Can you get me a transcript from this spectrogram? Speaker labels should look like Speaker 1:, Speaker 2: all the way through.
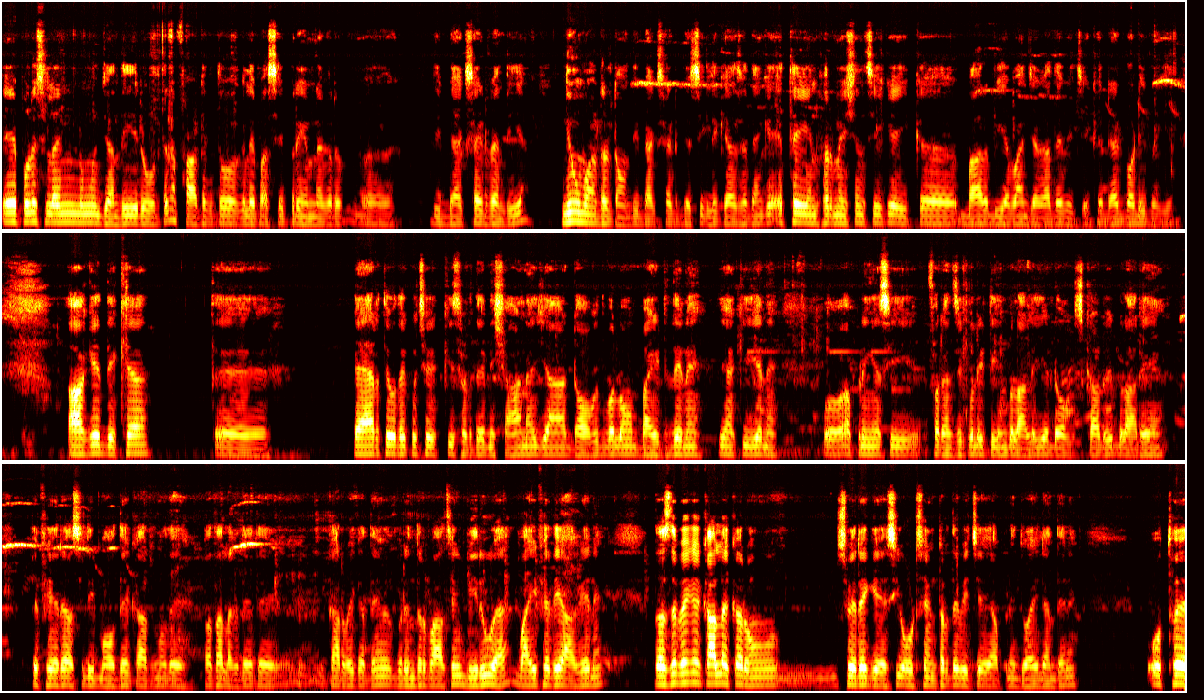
Speaker 1: ਇਹ police line ਨੂੰ ਜਾਂਦੀ ਰੋਡ ਤੇ ਨਾ ਫਾਟਕ ਤੋਂ ਅਗਲੇ ਪਾਸੇ ਪ੍ਰੇਮ ਨਗਰ ਦੀ ਬੈਕ ਸਾਈਡ ਪੈਂਦੀ ਹੈ ਨਿਊ ਮਾਡਲ ਟਾਊਨ ਦੀ ਬੈਕ ਸਾਈਡ ਬੇਸਿਕਲੀ ਕਹਿ ਸਕਦੇ ਹਾਂ ਕਿ ਇੱਥੇ ਇਨਫੋਰਮੇਸ਼ਨ ਸੀ ਕਿ ਇੱਕ ਬਾਹਰ ਬੀਆਬਾਨ ਜਗ੍ਹਾ ਦੇ ਵਿੱਚ ਇੱਕ ਡੈੱਡ ਬੋਡੀ ਪਈ ਹੈ ਆ ਕੇ ਦੇਖਿਆ ਤੇ ਪੈਰ ਤੇ ਉਹਦੇ ਕੁਝ ਘਿਸੜ ਦੇ ਨਿਸ਼ਾਨ ਹੈ ਜਾਂ ਡੌਗ ਵੱਲੋਂ ਬਾਈਟ ਦੇ ਨੇ ਜਾਂ ਕੀ ਇਹ ਨੇ ਉਹ ਆਪਣੀ ਅਸੀਂ ਫੋਰੈਂਸਿਕ ਵਾਲੀ ਟੀਮ ਬੁਲਾ ਲਈ ਹੈ ਡੌਗ ਸਕਾਡ ਵੀ ਬੁਲਾ ਰਹੇ ਹਾਂ ਤੇ ਫਿਰ ਅਸਲੀ ਮੌਤ ਦੇ ਕਾਰਨ ਉਹਦੇ ਪਤਾ ਲੱਗਦੇ ਤੇ ਕਾਰਵਾਈ ਕਰਦੇ ਹਾਂ। ਵਰਿੰਦਰਪਾਲ ਸਿੰਘ ਬੀਰੂ ਹੈ ਵਾਈਫ ਇਹਦੇ ਆ ਗਏ ਨੇ। ਦੱਸਦੇ ਪਏ ਕਿ ਕੱਲ ਘਰੋਂ ਸਵੇਰੇ ਗਏ ਸੀ ਓਟ ਸੈਂਟਰ ਦੇ ਵਿੱਚ ਆਪਣੀ ਦਵਾਈ ਲੈਂਦੇ ਨੇ। ਉੱਥੇ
